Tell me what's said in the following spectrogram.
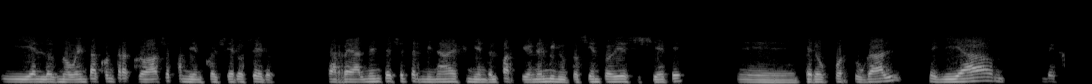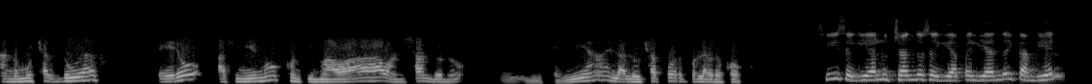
y en los 90 contra Croacia también fue 0-0. O sea, realmente se termina definiendo el partido en el minuto 117, eh, pero Portugal seguía dejando muchas dudas, pero asimismo continuaba avanzando, ¿no? y, seguía en la lucha por, por la Eurocopa. Sí, seguía luchando, seguía peleando y también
